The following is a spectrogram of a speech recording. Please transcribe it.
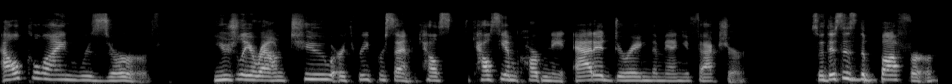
alkaline reserve usually around two or 3% cal calcium carbonate added during the manufacture. So this is the buffer,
